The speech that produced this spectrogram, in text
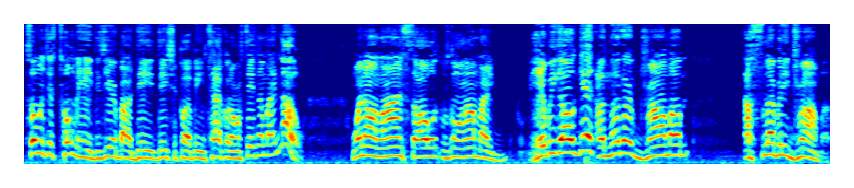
Someone just told me, hey, did you hear about Dave, Dave Chappelle being tackled on stage? I'm like, no. Went online, saw what was going on. I'm like, here we go again. Another drama, a celebrity drama.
